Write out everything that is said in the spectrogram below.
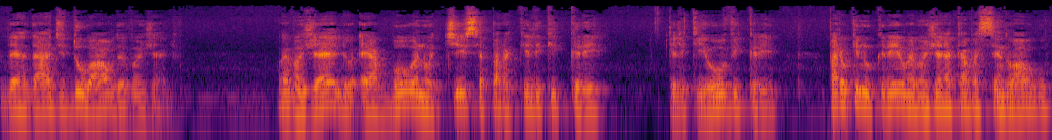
verdade dual do Evangelho. O Evangelho é a boa notícia para aquele que crê, aquele que ouve e crê. Para o que não crê, o Evangelho acaba sendo algo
